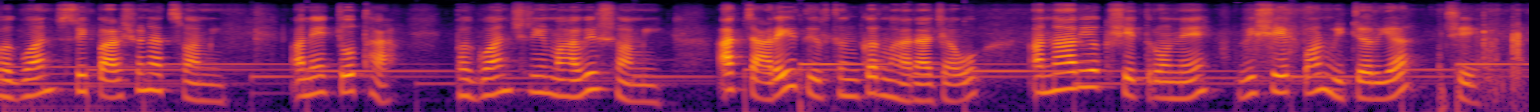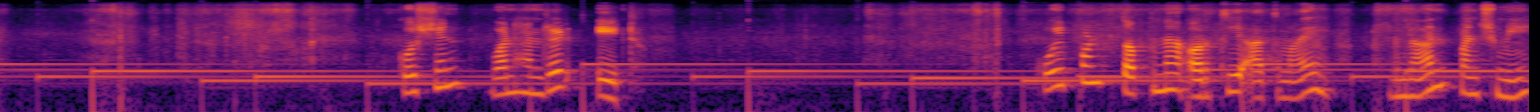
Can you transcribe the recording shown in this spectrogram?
ભગવાન શ્રી પાર્શ્વનાથ સ્વામી. અને ચોથા, ભગવાન શ્રી મહાવીર સ્વામી. આ ચારેય તીર્થંકર મહારાજાઓ અનાર્ય ક્ષેત્રોને વિશે પણ વિચાર્યા છે. ક્વેશ્ચન વન હંડ્રેડ એટ કોઈ પણ તપના અર્થે આત્માએ જ્ઞાન પંચમી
